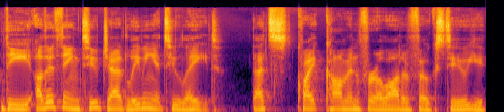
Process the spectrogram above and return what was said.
the other thing too, Chad, leaving it too late. That's quite common for a lot of folks too. You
